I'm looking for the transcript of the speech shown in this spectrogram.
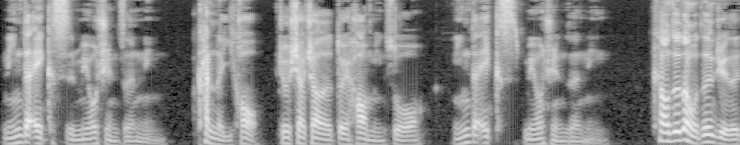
您的 X 没有选择您，看了以后就笑笑的对浩明说：“您的 X 没有选择您。”看到这段，我真的觉得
